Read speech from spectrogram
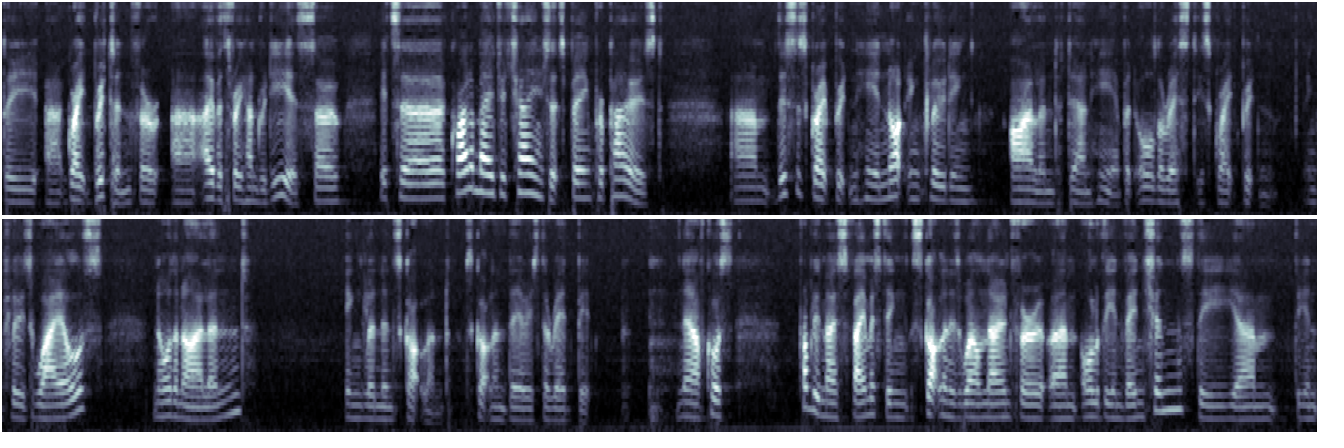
the uh, Great Britain for uh, over 300 years, so it's a, quite a major change that's being proposed. Um, this is Great Britain here, not including Ireland down here, but all the rest is Great Britain. includes Wales, Northern Ireland, England and Scotland. Scotland there is the red bit. now, of course, probably the most famous thing, Scotland is well known for um, all of the inventions, the, um, the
